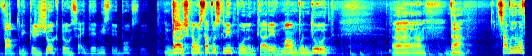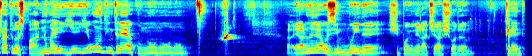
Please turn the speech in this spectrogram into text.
faptului că joc pe un site de mystery box-uri. Da, și cam asta a fost clipul în care m-am vândut. Uh, da, S-a văzut, mă, fratele ăsta, nu mai, e, e unul dintre ei acum, nu, nu, nu, iar noi ne auzim mâine și poimine la aceeași oră, cred.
